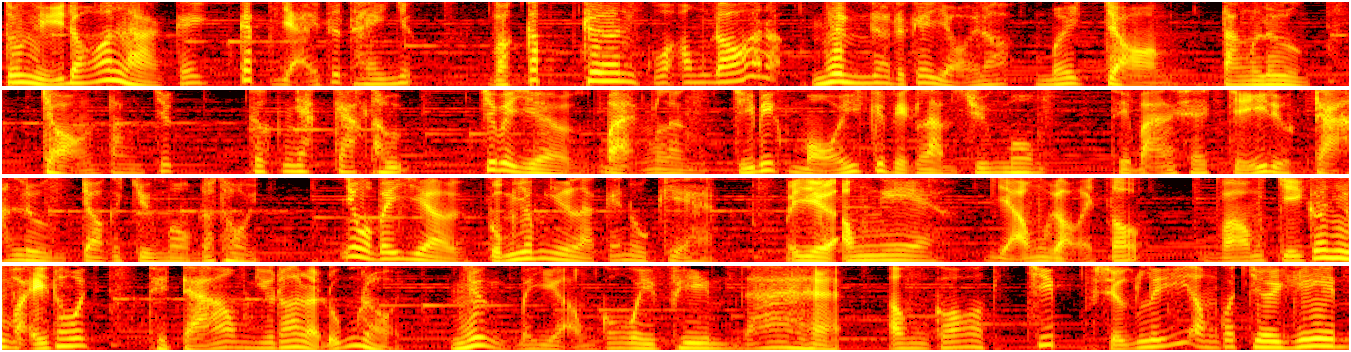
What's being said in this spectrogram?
Tôi nghĩ đó là cái cách giải thích hay nhất. Và cấp trên của ông đó đó, nhìn ra được cái giỏi đó mới chọn tăng lương, chọn tăng chức, cất nhắc các thứ. Chứ bây giờ bạn là chỉ biết mỗi cái việc làm chuyên môn thì bạn sẽ chỉ được trả lương cho cái chuyên môn đó thôi. Nhưng mà bây giờ cũng giống như là cái nokia bây giờ ông nghe và ông gọi tốt. Và ông chỉ có như vậy thôi, thì trả ông như đó là đúng rồi. Nhưng bây giờ ông có quay phim. À ông có chip xử lý, ông có chơi game.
